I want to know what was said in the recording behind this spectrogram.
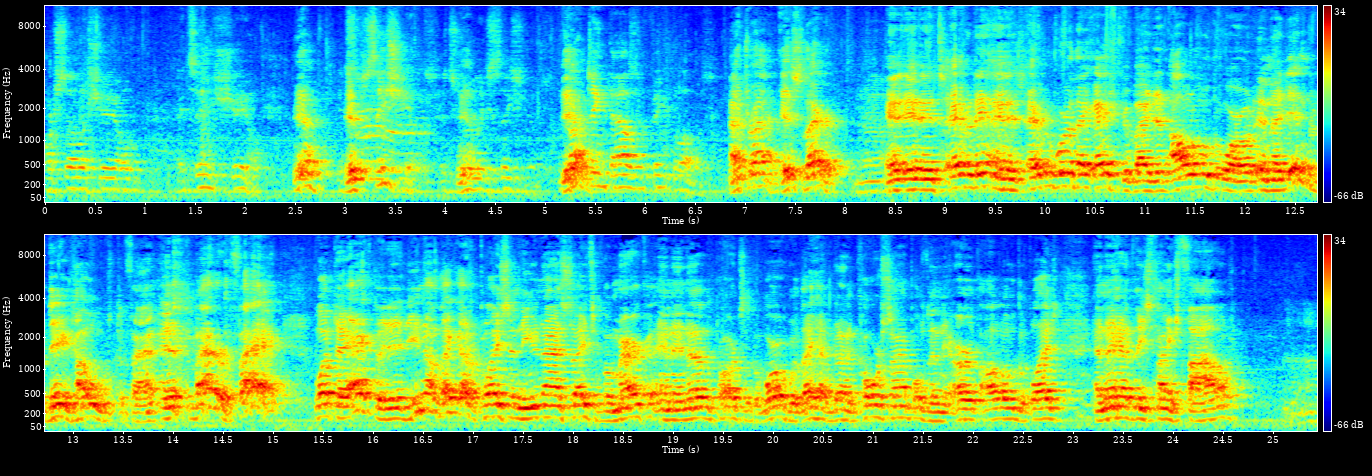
Marcellus shale, it's in shale. Yeah. It's seashells. It's Yeah. really seashells. Yeah. Thirteen thousand feet below us. That's right. It's there. Uh-huh. And, and it's evident, and it's everywhere they excavated all over the world, and they didn't dig holes to find. And as a matter of fact, what they actually did, you know, they got a place in the United States of America and in other parts of the world where they have done core samples in the earth all over the place, and they have these things filed. Uh-huh.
